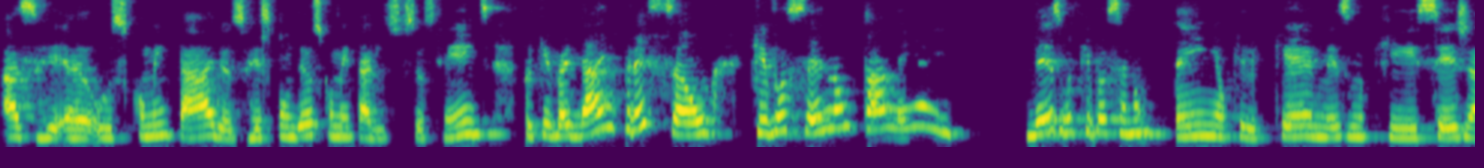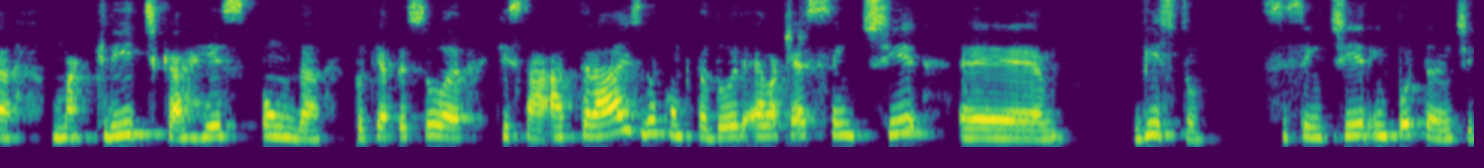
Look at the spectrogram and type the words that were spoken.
as, é, os comentários, responder os comentários dos seus clientes, porque vai dar a impressão que você não está nem aí. Mesmo que você não tenha o que ele quer, mesmo que seja uma crítica, responda, porque a pessoa que está atrás do computador, ela quer sentir é, visto, se sentir importante.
